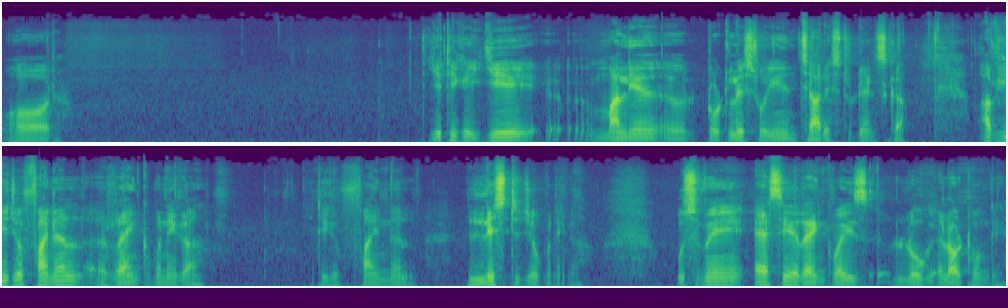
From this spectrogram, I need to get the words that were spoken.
और ये ठीक है, ये, मान लिया टोटल स्टोरी इन चार स्टूडेंट्स का। अब ये जो फाइनल रैंक बनेगा, ठीक है फाइनल लिस्ट जो बनेगा, उसमें ऐसे रैंक वाइज लोग अलॉट होंगे।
